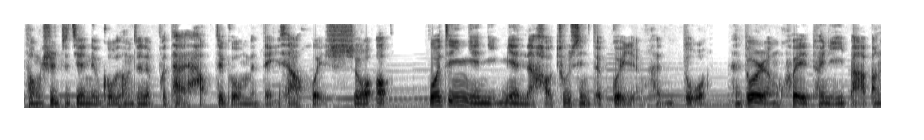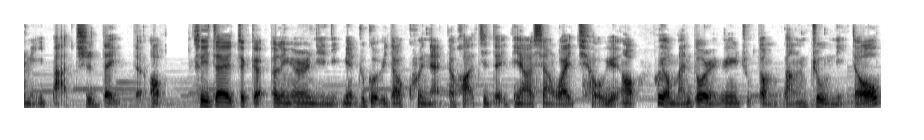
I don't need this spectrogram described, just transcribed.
同事之间的沟通真的不太好，这个我们等一下会说哦。不过这一年里面呢，好处是你的贵人很多，很多人会推你一把、帮你一把之类的哦。所以在这个二零二二年里面，如果遇到困难的话，记得一定要向外求援哦，会有蛮多人愿意主动帮助你的哦。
